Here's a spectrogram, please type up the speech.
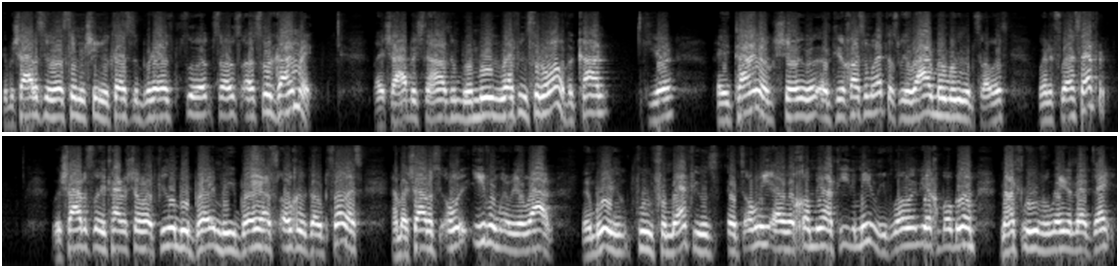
The Shabbos you listen machine you test the bread so so so remove the refuse at all. The can here a tiny show until chasim letters we allow removing themselves when it's less effort. With Shabbos the time show feeling be bread be bread us open to themselves and by Shabbos even when we allowed removing food from refuse it's only a lechom to eat immediately low in yachbom not to leave later that day.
